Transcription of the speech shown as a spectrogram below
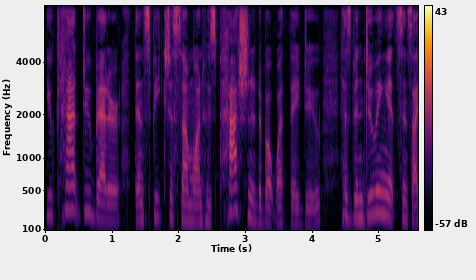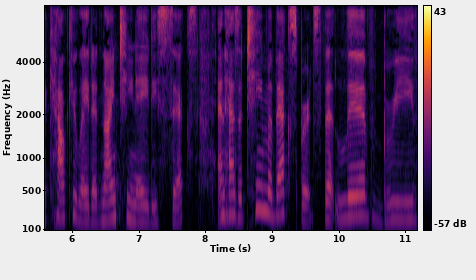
you can't do better than speak to someone who's passionate about what they do, has been doing it since I calculated 1986, and has a team of experts that live, breathe,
